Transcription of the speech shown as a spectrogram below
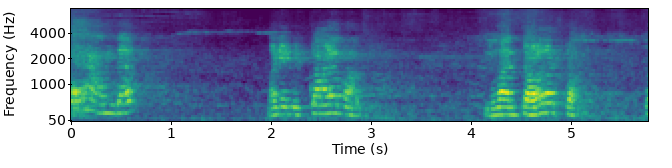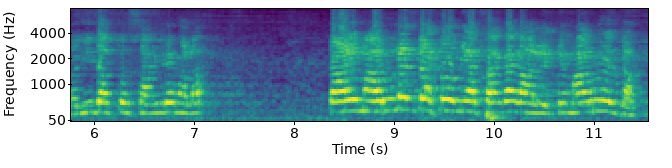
आमदार म्हणे मी टाळा मारतो. विमानतळाला का? कधी जातो सांग रे मला. टाळे मारूनच जातो मी. आज सांगायला आलोय ते मारूनच जातो.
